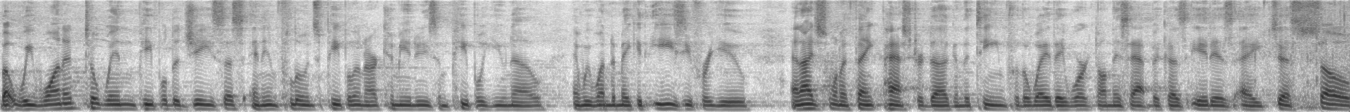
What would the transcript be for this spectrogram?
But we wanted to win people to Jesus and influence people in our communities and people you know. And we wanted to make it easy for you. And I just want to thank Pastor Doug and the team for the way they worked on this app because it is a just so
